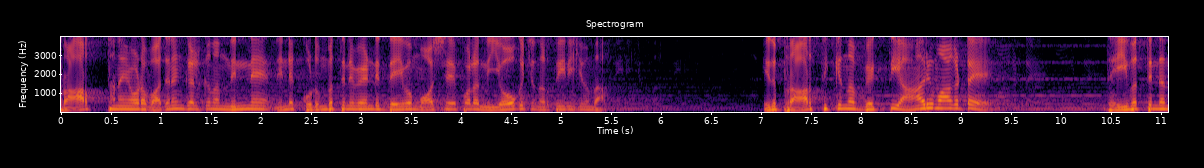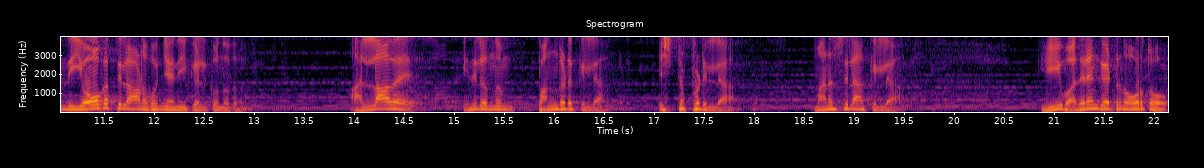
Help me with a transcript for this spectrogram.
പ്രാർത്ഥനയോടെ വചനം കേൾക്കുന്ന നിന്നെ നിന്റെ കുടുംബത്തിന് വേണ്ടി ദൈവം മോശയെ പോലെ നിയോഗിച്ച് നിർത്തിയിരിക്കുന്നതാ. ഇത് പ്രാർത്ഥിക്കുന്ന വ്യക്തി ആരുമാകട്ടെ ദൈവത്തിന്റെ നിയോഗത്തിലാണ് കുഞ്ഞെ നീ കേൾക്കുന്നത്. അല്ലാതെ ഇതിലൊന്നും പങ്കെടുക്കില്ല ഇഷ്ടപ്പെടില്ല മനസ്സിലാക്കില്ല. ഈ വചനം കേട്ടത് ഓർത്തോ?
